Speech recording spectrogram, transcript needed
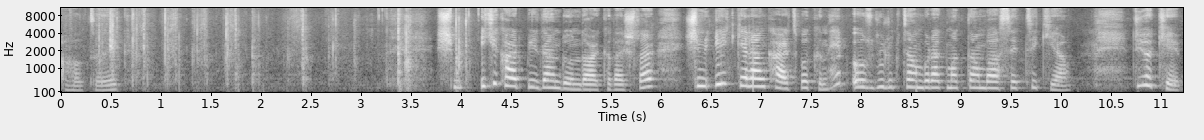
aldık. Şimdi kart birden döndü arkadaşlar. Şimdi ilk gelen kart bakın hep özgürlükten bırakmaktan bahsettik ya. Diyor ki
